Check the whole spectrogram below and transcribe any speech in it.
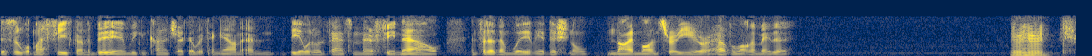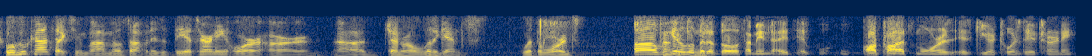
This is what my fee is going to be," and we can kind of check everything out and be able to advance them their fee now instead of them waiting the additional nine months or a year or however long it may be. Mm-hmm. Well, who contacts you uh, most often? Is it the attorney or our uh, general litigants with awards? Uh, we get a little bit of both. I mean, it, it, our product more is, is geared towards the attorney,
